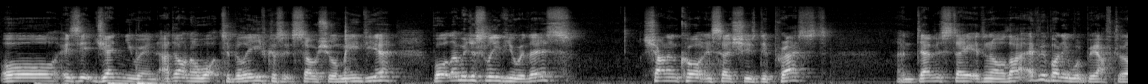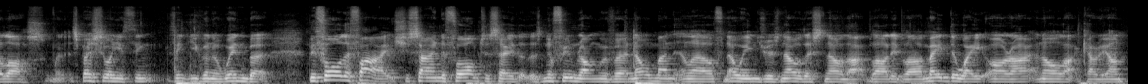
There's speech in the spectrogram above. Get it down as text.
Or is it genuine? I don't know what to believe because it's social media. But let me just leave you with this Shannon Courtenay says she's depressed and devastated and all that. Everybody would be after a loss, especially when you think think you're going to win. But before the fight, she signed a form to say that there's nothing wrong with her, no mental health, no injuries, no this, no that, blah blah blah. Made the weight all right and all that carry on.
